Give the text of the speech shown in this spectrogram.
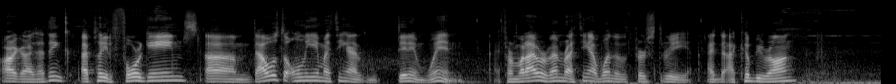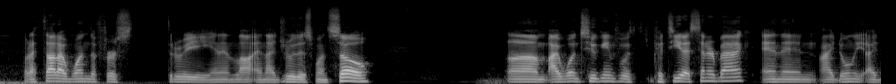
All right, guys. I think I played four games. Um, that was the only game I think I didn't win. From what I remember, I think I won the first three. I, I could be wrong, but I thought I won the first three, and then and I drew this one. So, um, I won two games with Petit at center back, and then I only I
